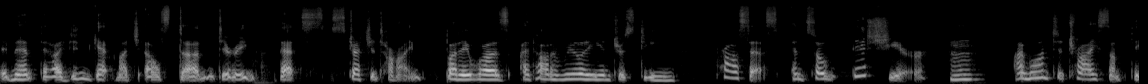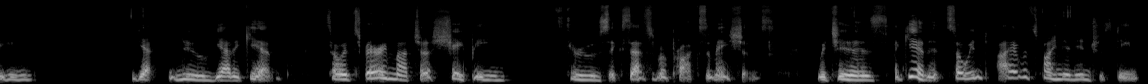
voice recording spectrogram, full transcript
it meant that i didn't get much else done during that stretch of time but it was i thought a really interesting process and so this year mm. i want to try something yet new yet again so it's very much a shaping through successive approximations, which is, again, it's so, in, I always find it interesting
